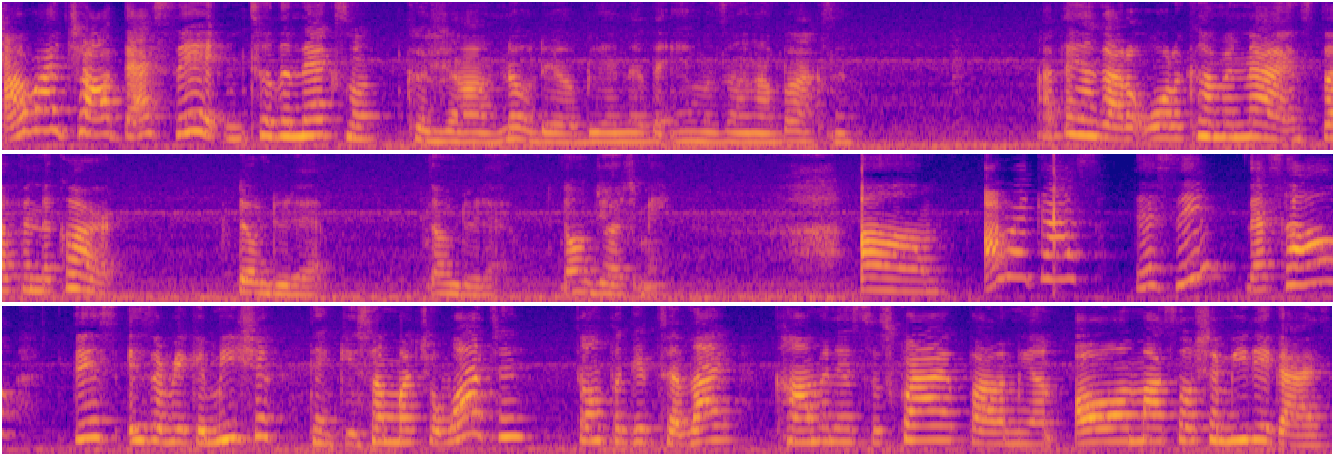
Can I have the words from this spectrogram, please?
Alright y'all that's it. Until the next one because y'all know there'll be another amazon unboxing. I think i got an order coming now and stuff in the cart. Don't do that. Don't do that. Don't judge me. Um that's it that's all this is Arika Misha. Thank you so much for watching. Don't forget to like, comment, and subscribe. Follow me on all my social media, guys,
